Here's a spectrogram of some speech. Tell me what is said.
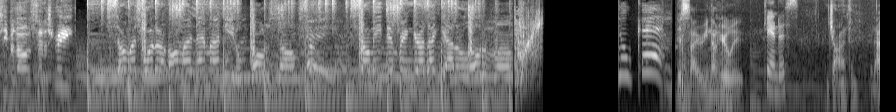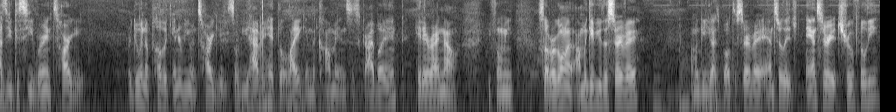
She belongs to the street. So much water on my name, I need a bowl This is Irene. I'm here with, Candace. Jonathan. and as you can see, we're in Target. We're doing a public interview in Target. So if you haven't hit the like and the comment and subscribe button, hit it right now. You feel me? So we're gonna. I'm gonna give you the survey. I'm gonna give you guys both the survey. Answer it. Answer it truthfully,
